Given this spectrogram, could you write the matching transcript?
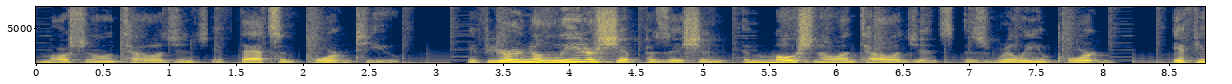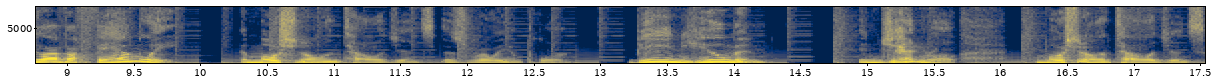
emotional intelligence if that's important to you. If you're in a leadership position, emotional intelligence is really important. If you have a family, emotional intelligence is really important. Being human in general emotional intelligence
